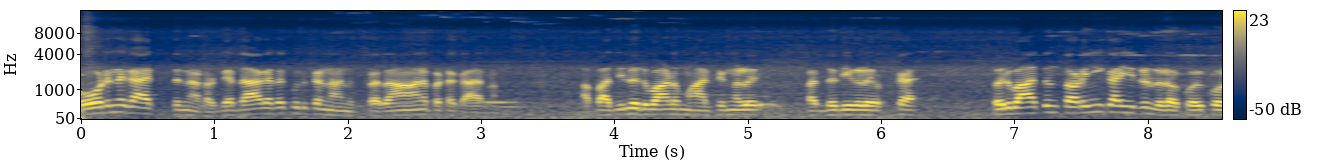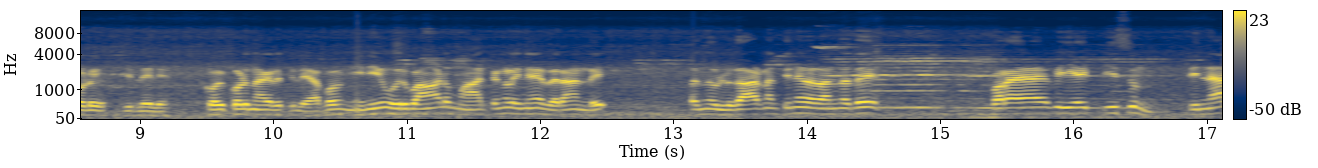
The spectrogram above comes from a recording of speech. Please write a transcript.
റോഡിന്റെ കാര്യത്തിൽ തന്നെ കേട്ടോ പ്രധാനപ്പെട്ട കാരണം. അപ്പോൾ അതിലൊരുപാട് മാറ്റങ്ങൾ പദ്ധതികളൊക്കെ ഒരു ഭാഗത്തും തുടങ്ങി കഴിഞ്ഞിട്ടുണ്ടല്ലോ കോഴിക്കോട് ജില്ലയിൽ കോഴിക്കോട് നഗരത്തിൽ അപ്പം ഇനിയും ഒരുപാട് മാറ്റങ്ങൾ ഇനി വരാണ്ട് ഇന്ന് ഉദ്ഘാടനത്തിന് വന്നത് കുറേ വി ഐ പീസും പിന്നെ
